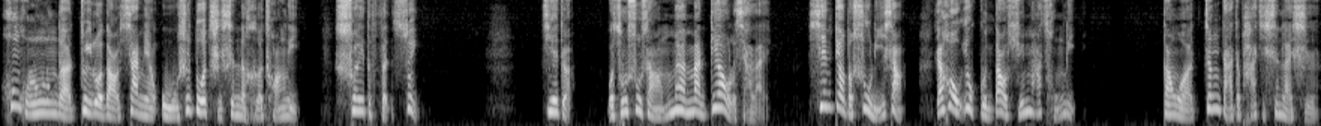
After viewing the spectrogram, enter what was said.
轰轰隆隆地坠落到下面五十多尺深的河床里，摔得粉碎。接着，我从树上慢慢掉了下来，先掉到树篱上，然后又滚到荨麻丛里。当我挣扎着爬起身来时，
